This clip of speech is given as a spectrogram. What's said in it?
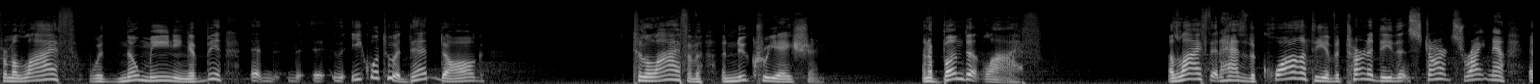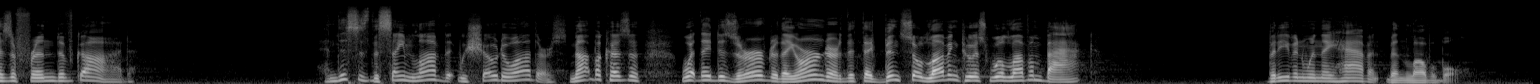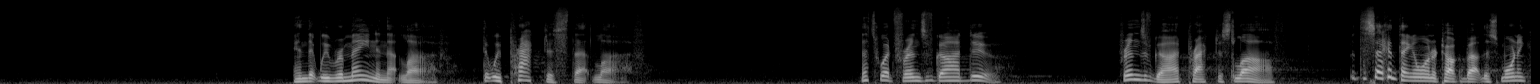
from a life with no meaning, of being uh, uh, equal to a dead dog, to the life of a, a new creation, an abundant life, a life that has the quality of eternity that starts right now as a friend of God. And this is the same love that we show to others, not because of what they deserved or they earned or that they've been so loving to us, we'll love them back but even when they haven't been lovable. And that we remain in that love, that we practice that love. That's what friends of God do. Friends of God practice love. But the second thing I want to talk about this morning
